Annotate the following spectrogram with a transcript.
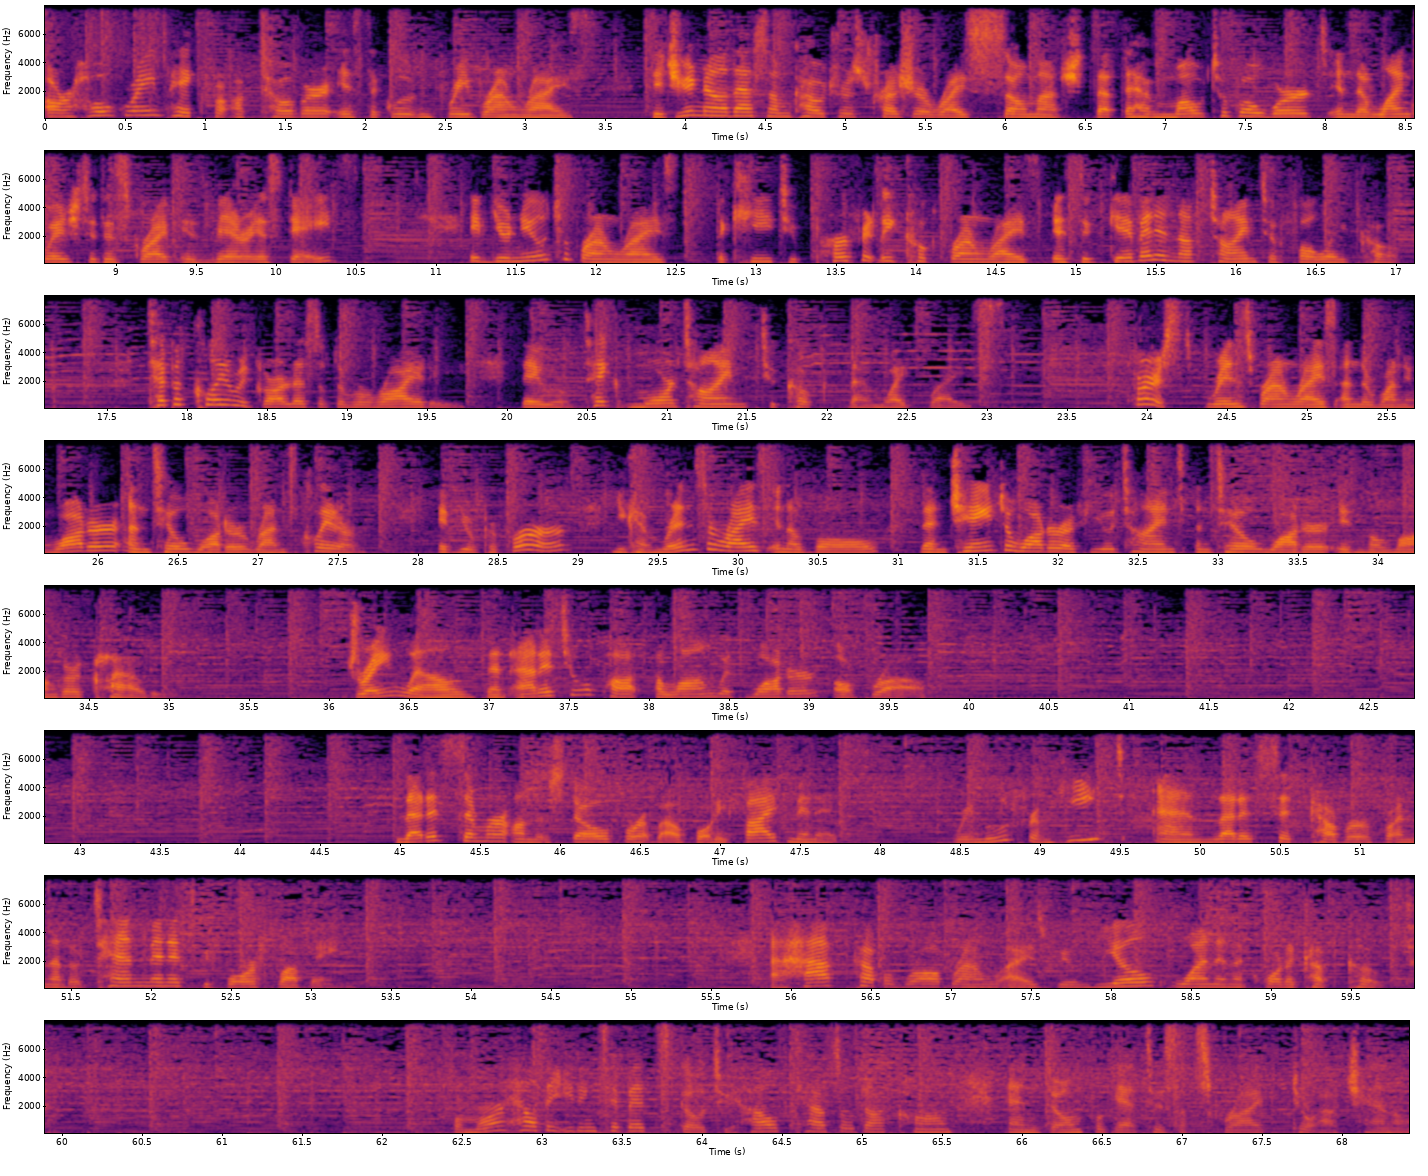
Our whole grain pick for October is the gluten-free brown rice. Did you know that some cultures treasure rice so much that they have multiple words in their language to describe its various dates? If you're new to brown rice, the key to perfectly cooked brown rice is to give it enough time to fully cook. Typically, regardless of the variety, they will take more time to cook than white rice. First, rinse brown rice under running water until water runs clear. If you prefer, you can rinse the rice in a bowl, then change the water a few times until water is no longer cloudy. Drain well, then add it to a pot along with water or broth. Let it simmer on the stove for about 45 minutes. Remove from heat and let it sit covered for another 10 minutes before fluffing. Half cup of raw brown rice will yield one and a quarter cup cooked. For more healthy eating tidbits, go to healthcastle.com and don't forget to subscribe to our channel.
